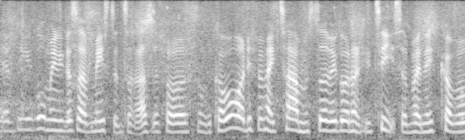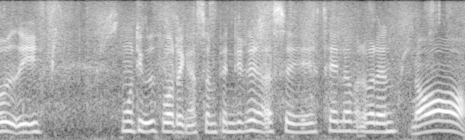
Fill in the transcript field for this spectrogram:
Ja, det giver god mening, der så er mest interesse for, når vi kommer over de 5 hektar, men stadigvæk under de 10, så man ikke kommer ud i nogle af de udfordringer, som Pernille også øh, taler om, eller hvordan? Nå,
